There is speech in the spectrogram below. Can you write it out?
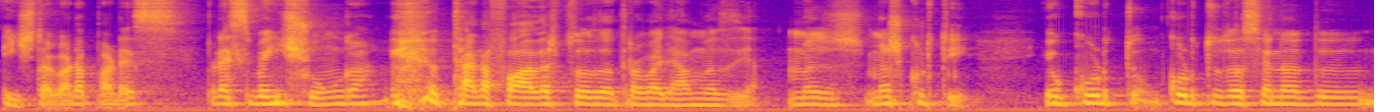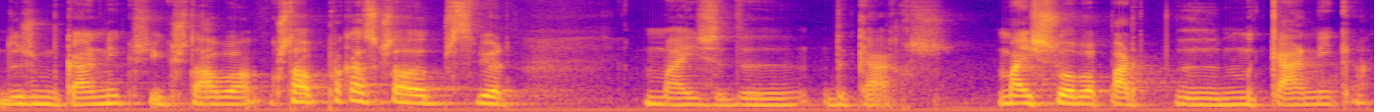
isto agora parece, parece bem chunga estar a falar das pessoas a trabalhar, mas, yeah, mas, mas curti. Eu curto, curto da cena de, dos mecânicos e gostava, gostava, por acaso gostava de perceber mais de, de carros mais sobre a parte de mecânica,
